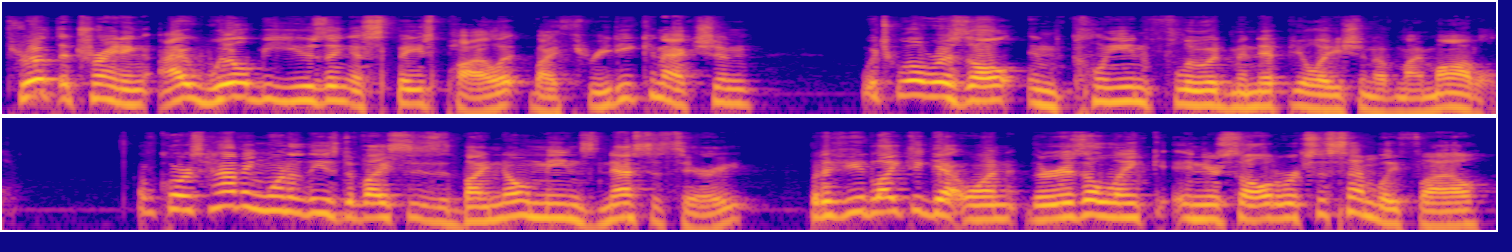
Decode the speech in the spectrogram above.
Throughout the training, I will be using a Space Pilot by 3Dconnexion, which will result in clean fluid manipulation of my model. Of course, having one of these devices is by no means necessary, but if you'd like to get one, there is a link in your SOLIDWORKS assembly file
